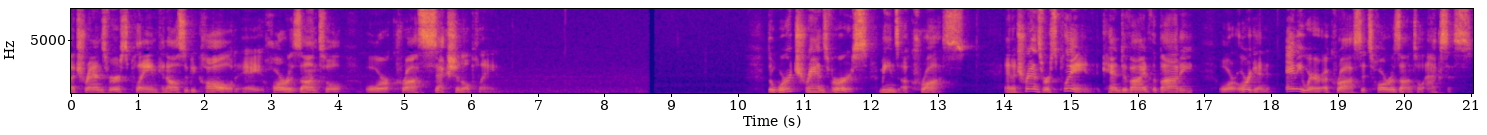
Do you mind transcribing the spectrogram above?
A transverse plane can also be called a horizontal or cross-sectional plane. The word transverse means across and a transverse plane can divide the body or organ anywhere across its horizontal axis.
